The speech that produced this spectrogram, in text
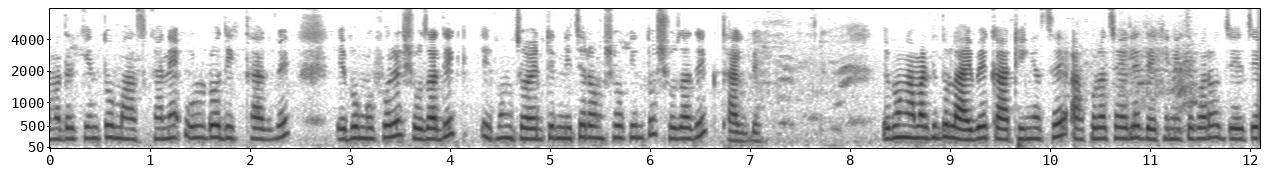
আমাদের কিন্তু মাঝখানে উল্টো দিক থাকবে এবং উপরে সোজা দিক এবং জয়েন্টের নিচের অংশও কিন্তু সোজা দিক থাকবে। এবং আমার কিন্তু লাইভে কাটিং আছে, আপুরা চাইলে দেখে নিতে পারো। যে যে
